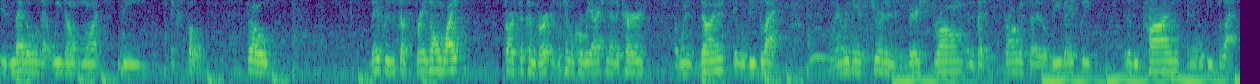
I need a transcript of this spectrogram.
is metal that we don't want to be exposed. So basically this stuff sprays on white, starts to convert it's a chemical reaction that occurs, and when it's done, it will be black. When everything is cured and it's very strong, and it's at its strongest that it'll be basically, it'll be primed and it will be black.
